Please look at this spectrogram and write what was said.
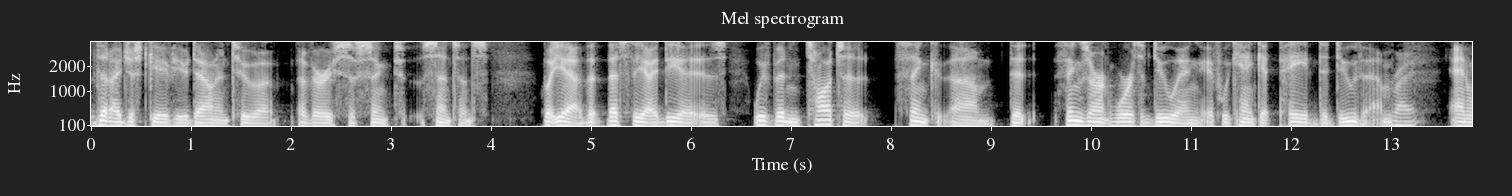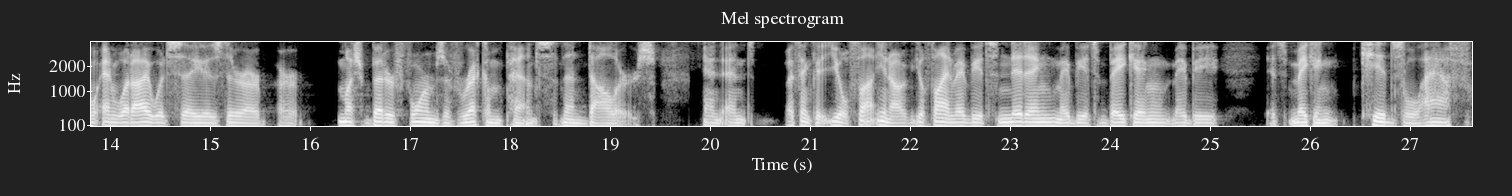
that I just gave you down into a, a very succinct sentence. But yeah, that, that's the idea is we've been taught to think um, that things aren't worth doing if we can't get paid to do them. Right. And and what I would say is there are, are much better forms of recompense than dollars. And and I think that you'll find you know you'll find maybe it's knitting, maybe it's baking, maybe it's making kids laugh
